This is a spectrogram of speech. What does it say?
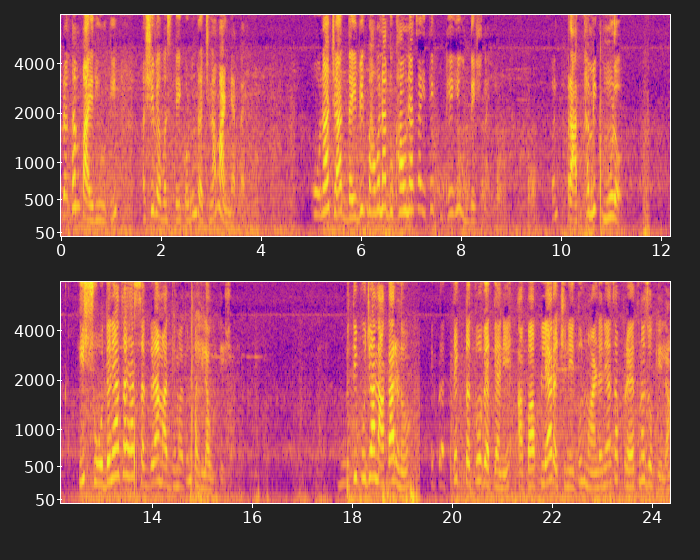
प्रथम पायरी होती अशी व्यवस्थेकडून रचना मांडण्यात आली. कोणाच्या दैविक भावना दुखावण्याचा इथे कुठेही उद्देश नाही. पण प्राथमिक मुळं ही शोधण्याचा ह्या सगळ्या माध्यमातून पहिला उद्देश आहे. मूर्तीपूजा नाकारणं हे प्रत्येक तत्वव्यत्याने आपापल्या रचनेतून मांडण्याचा प्रयत्न जो केला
